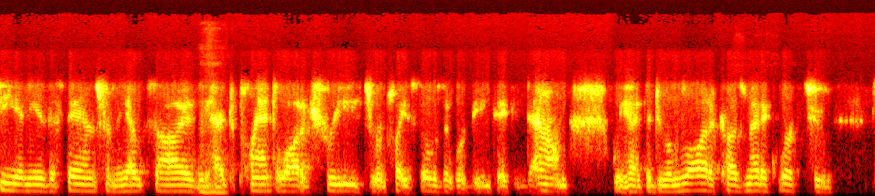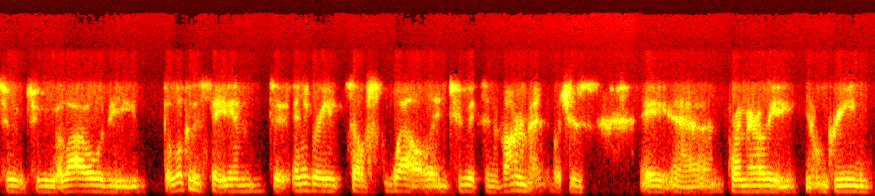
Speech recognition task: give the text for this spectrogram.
see any of the stands from the outside. We had to plant a lot of trees to replace those that were being taken down. We had to do a lot of cosmetic work to to to allow the the look of the stadium to integrate itself well into its environment, which is a uh, primarily you know green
